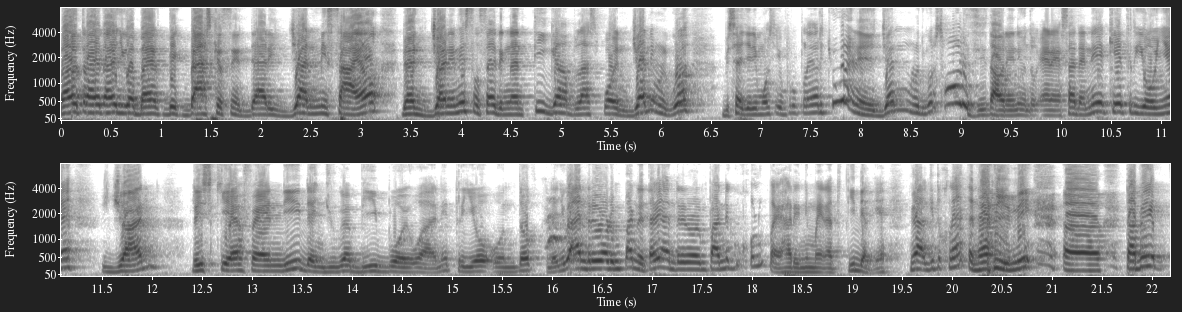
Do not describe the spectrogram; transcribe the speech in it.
Lalu terakhir-terakhir juga banyak big baskets nih dari Jan Misail dan Jan ini selesai dengan 13 poin. Jan ini menurut gue bisa jadi most improved player juga nih. Jan menurut gue solid sih tahun ini untuk NSA dan ini kayak trionya Jan, Rizky Effendi dan juga B-Boy. Wah, ini trio untuk dan juga Andre Rorimpande. Tapi Andre Rorimpande gue kok lupa ya hari ini main atau tidak ya. Nggak gitu kelihatan hari ini. Uh, tapi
